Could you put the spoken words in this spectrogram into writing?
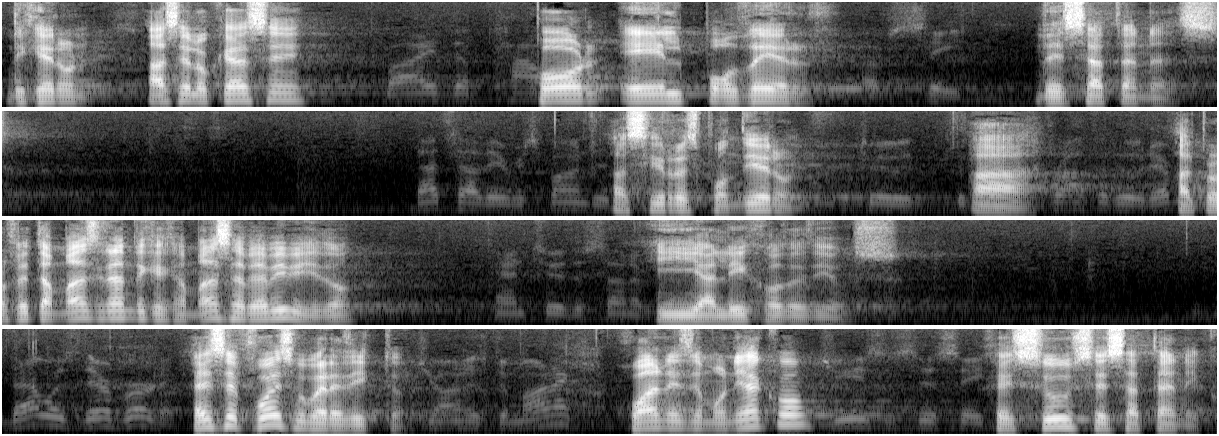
Dijeron, hace lo que hace por el poder de Satanás. Así respondieron al profeta más grande que jamás había vivido y al Hijo de Dios. Ese fue su veredicto. Juan es demoníaco. Jesús es satánico.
